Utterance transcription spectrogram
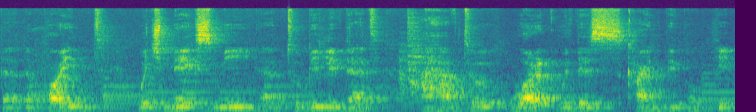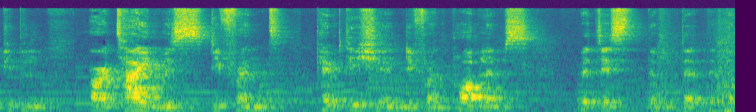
the, the point which makes me uh, to believe that I have to work with this kind of people. People are tied with different temptation, different problems, but this, the, the, the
